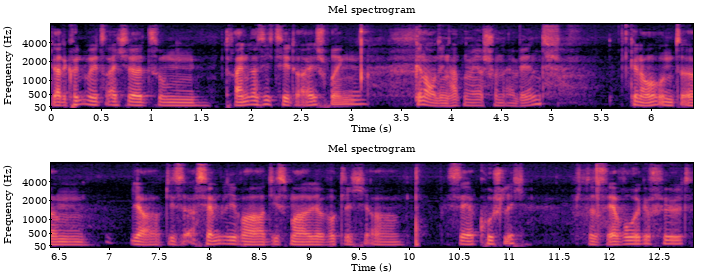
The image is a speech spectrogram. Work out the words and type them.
ja, da könnten wir jetzt eigentlich äh, zum 33C3 springen. Genau, den hatten wir ja schon erwähnt. Genau, und ähm, ja, diese Assembly war diesmal ja wirklich äh, sehr kuschelig. Ich das sehr wohl gefühlt.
